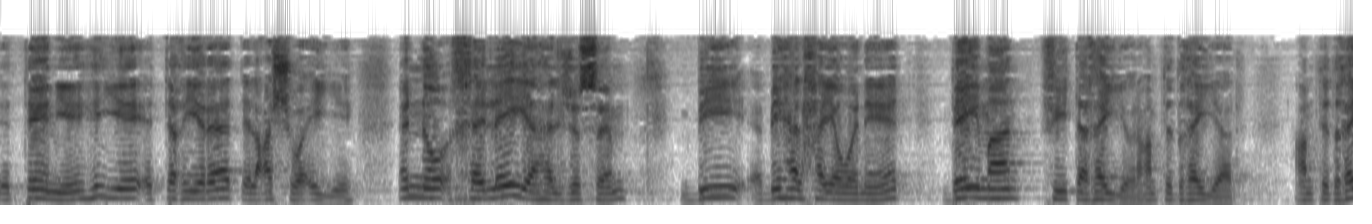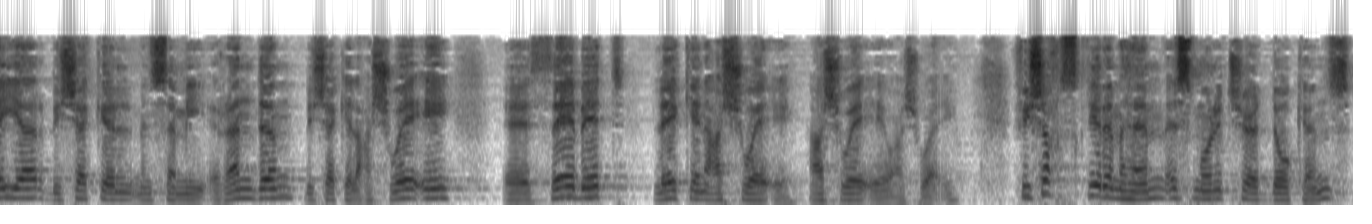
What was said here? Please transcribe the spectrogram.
الثانية هي التغييرات العشوائية. إنه خلايا هالجسم بهالحيوانات دايما في تغير عم تتغير. عم تتغير بشكل بنسميه راندوم بشكل عشوائي آه، ثابت لكن عشوائي عشوائي وعشوائي. في شخص كثير مهم اسمه ريتشارد دوكنز.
